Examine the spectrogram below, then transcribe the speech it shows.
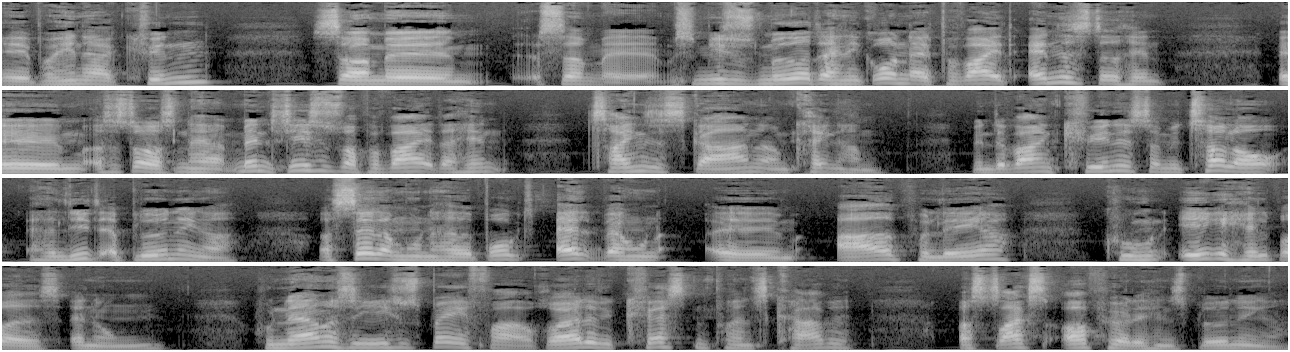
øh, på hende her kvinde, som, øh, som, øh, som Jesus møder, da han i grunden er på vej et andet sted hen. Øh, og så står der sådan her, mens Jesus var på vej derhen, trængte skarne omkring ham. Men der var en kvinde, som i 12 år havde lidt af blødninger, og selvom hun havde brugt alt, hvad hun øh, ejede på læger, kunne hun ikke helbredes af nogen. Hun nærmede sig Jesus bagfra og rørte ved kvasten på hans kappe, og straks ophørte hendes blødninger.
